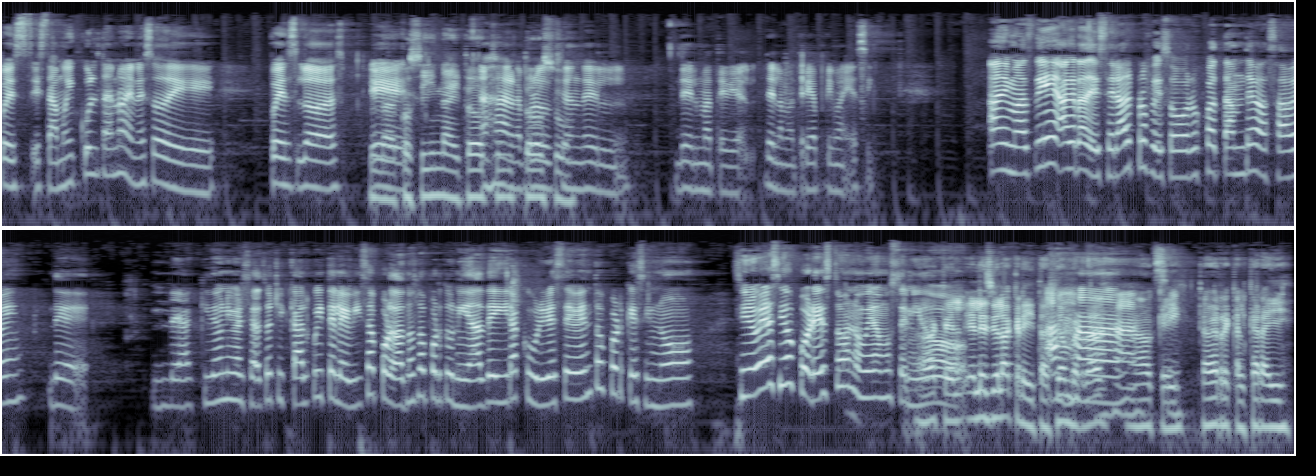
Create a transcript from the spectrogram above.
pues está muy culta, ¿no? En eso de pues los la eh, cocina y todo. ajá, la todo su- producción del del material, de la materia prima y así. Además de agradecer al profesor Juatam de Basabe de, de aquí de Universidad de Xochicalco y Televisa por darnos la oportunidad de ir a cubrir ese evento, porque si no, si no hubiera sido por esto, no hubiéramos tenido Ah, que él, él les dio la acreditación, Ajá. ¿verdad? Ah, ok. sí. Cabe recalcar ahí,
